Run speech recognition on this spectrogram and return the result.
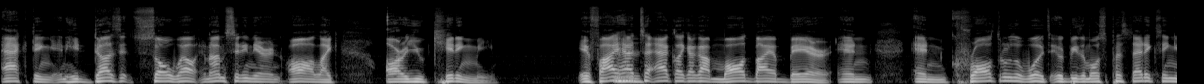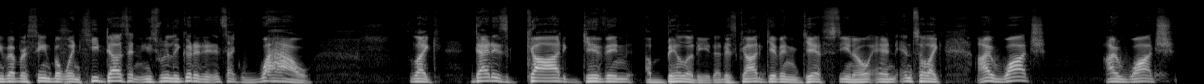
acting, and he does it so well. And I'm sitting there in awe, like, are you kidding me? If I had mm-hmm. to act like I got mauled by a bear and and crawl through the woods, it would be the most pathetic thing you've ever seen. But when he does it and he's really good at it, it's like wow. Like that is God given ability. That is God given gifts, you know? And and so like I watch I watch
